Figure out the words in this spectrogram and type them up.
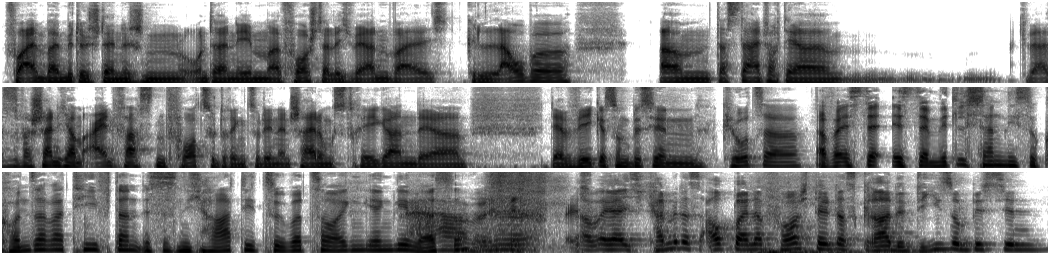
vor allem bei mittelständischen Unternehmen mal vorstellig werden, weil ich glaube, ähm, dass da einfach der, das ist wahrscheinlich am einfachsten vorzudringen zu den Entscheidungsträgern der der Weg ist so ein bisschen kürzer. Aber ist der, ist der Mittelstand nicht so konservativ dann? Ist es nicht hart, die zu überzeugen irgendwie, ja, weißt du? Aber, ich, aber ja, ich kann mir das auch beinahe vorstellen, dass gerade die so ein bisschen,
